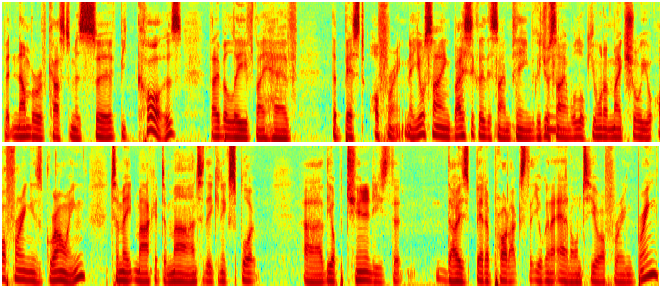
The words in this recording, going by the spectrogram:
but number of customers served because they believe they have the best offering. Now, you're saying basically the same thing because you're Mm. saying, well, look, you want to make sure your offering is growing to meet market demand so that you can exploit uh, the opportunities that those better products that you're going to add onto your offering bring,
